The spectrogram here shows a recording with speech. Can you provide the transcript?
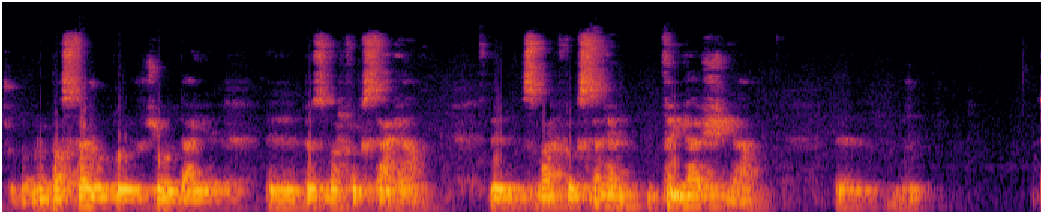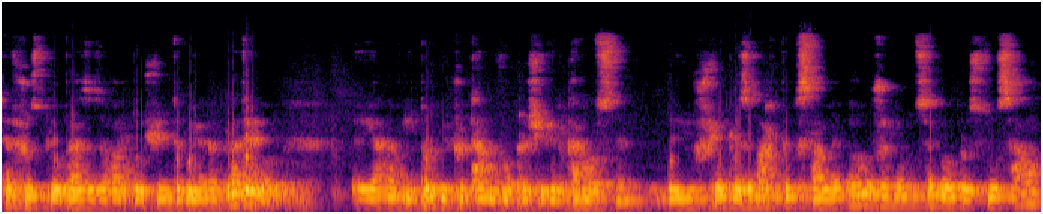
czy dobrym pasterzu, który życie oddaje y, bez zmartwychwstania. Y, Zmartwychwstania wyjaśnia y, te wszystkie obrazy zawarte u świętego Jana. Dlatego Jana w liturgii czytamy w okresie wielkanocnym, by już w świetle zmartwychwstałego, żyjącego Chrystusa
